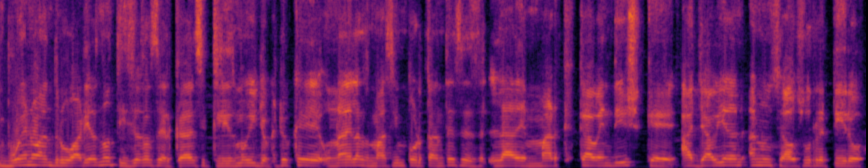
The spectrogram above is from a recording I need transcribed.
Bueno, Andrew, varias noticias acerca del ciclismo y yo creo que una de las más importantes es la de Mark Cavendish, que allá habían anunciado su retiro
